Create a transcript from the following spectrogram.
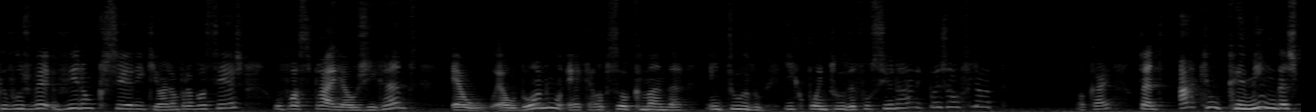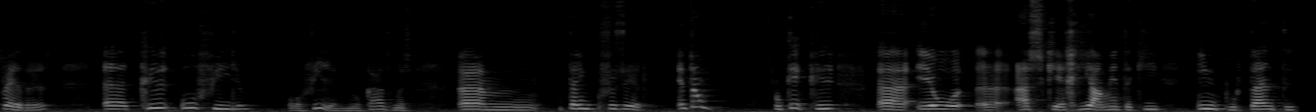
que vos viram crescer e que olham para vocês. O vosso pai é o gigante, é o, é o dono, é aquela pessoa que manda em tudo e que põe tudo a funcionar, e depois há o filhote. Ok? Portanto, há aqui um caminho das pedras uh, que o filho, ou a filha, no meu caso, mas um, tem que fazer. Então, o que é que uh, eu uh, acho que é realmente aqui importante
